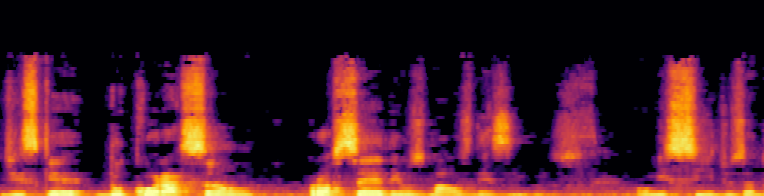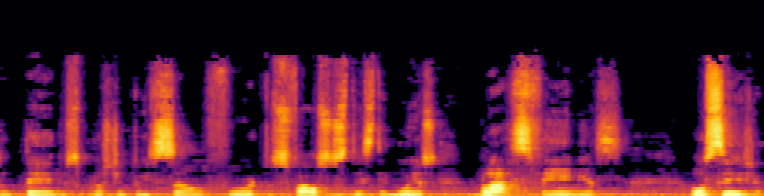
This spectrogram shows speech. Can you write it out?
diz que é do coração procedem os maus desígnios homicídios, adultérios, prostituição, furtos, falsos testemunhos, blasfêmias. Ou seja,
